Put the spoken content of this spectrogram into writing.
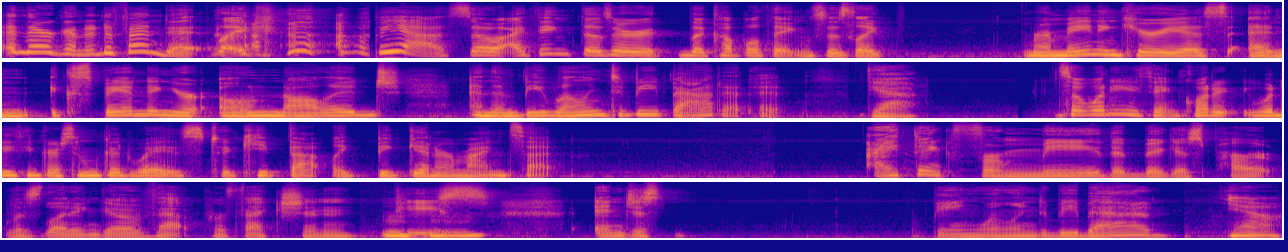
and they're going to defend it. Like, but yeah. So I think those are the couple things: is like remaining curious and expanding your own knowledge, and then be willing to be bad at it. Yeah. So, what do you think? What What do you think are some good ways to keep that like beginner mindset? I think for me, the biggest part was letting go of that perfection mm-hmm. piece and just being willing to be bad. Yeah.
